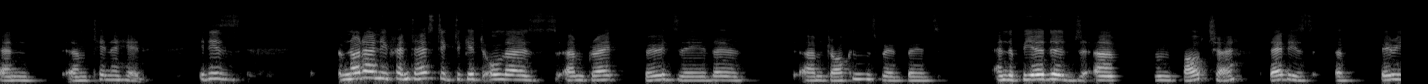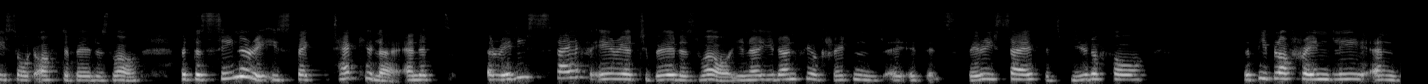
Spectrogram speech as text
and um, Tenahead. It is not only fantastic to get all those um, great birds there, the um, Drakensberg birds, and the bearded um, vulture, that is a very sought after bird as well. But the scenery is spectacular and it's a really safe area to bird as well. You know, you don't feel threatened. It, it's very safe, it's beautiful the people are friendly and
